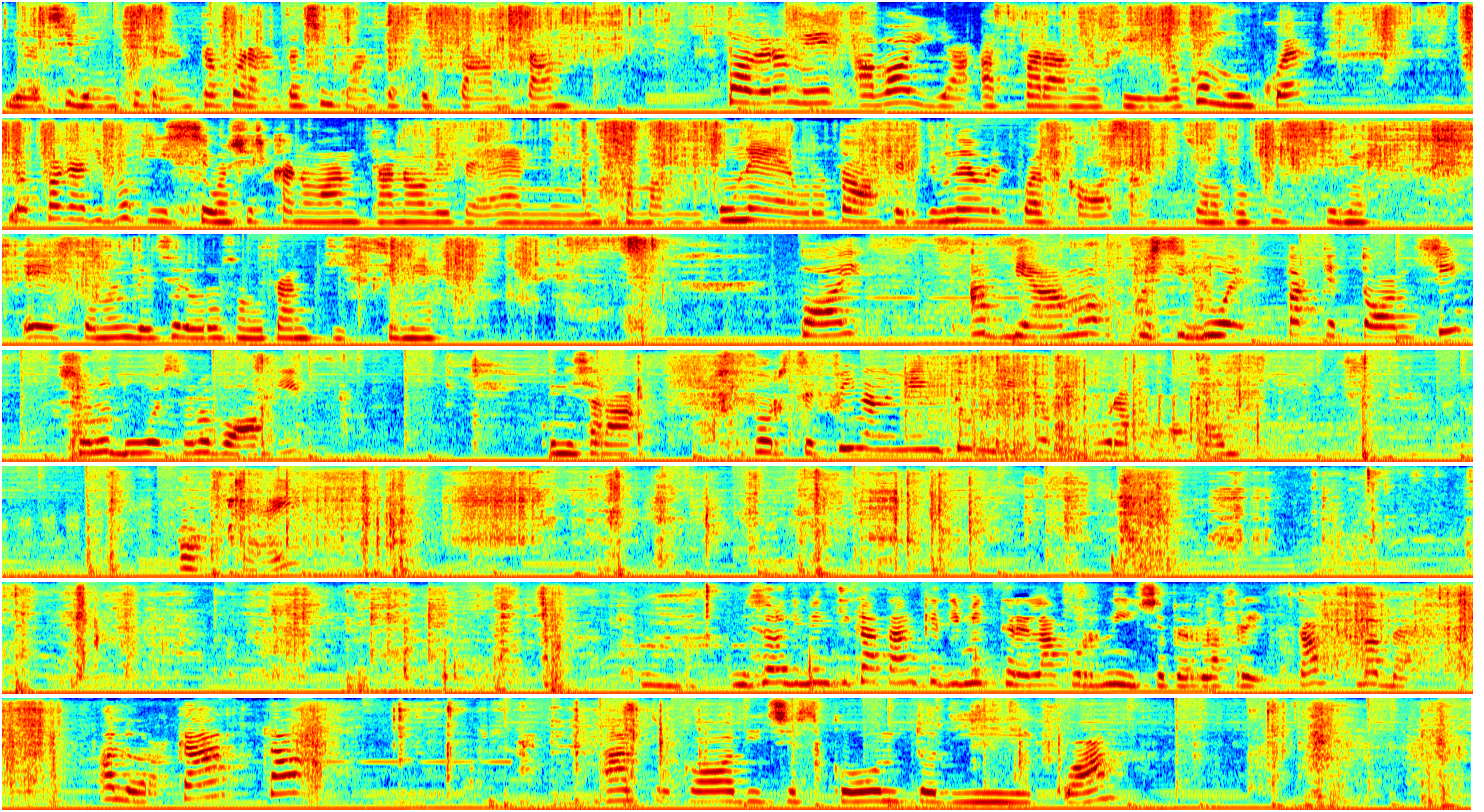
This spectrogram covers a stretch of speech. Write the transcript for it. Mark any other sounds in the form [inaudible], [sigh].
10, 20, 30, 40, 50 e 60. Povera me, ha voglia a sparare mio figlio. Comunque, li ho pagati pochissimo, circa 99 penny, insomma, un euro, to, per un euro e qualcosa. Sono pochissimi. E sono invece loro sono tantissimi. Poi abbiamo questi due pacchettonzi sono due, sono pochi. Quindi sarà forse finalmente un video che dura poco. Ok. Mi sono dimenticata anche di mettere la cornice per la fretta. Vabbè. Allora, carta. Altro codice sconto di qua.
